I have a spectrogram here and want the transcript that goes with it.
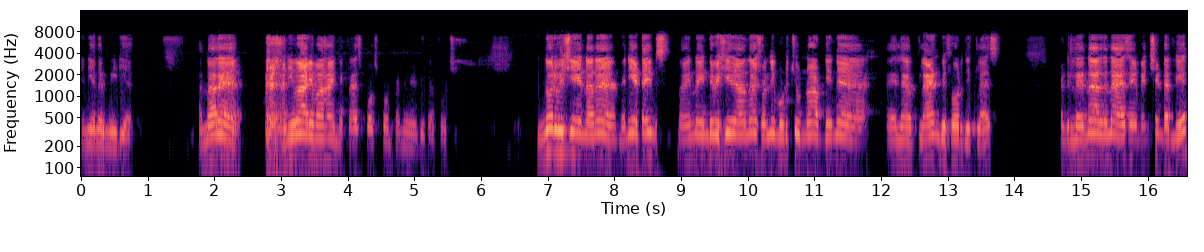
any other media. அதனால அனிவாரியமாக இந்த கிளாஸ் போஸ்ட்போன் பண்ண வேண்டியதா போச்சு இன்னொரு விஷயம் என்னன்னா மெனிய டைம்ஸ் நான் என்ன இந்த விஷயம் தான் சொல்லி முடிச்சுடணும் அப்படின்னு I'll have planned before the class. But as I mentioned earlier,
